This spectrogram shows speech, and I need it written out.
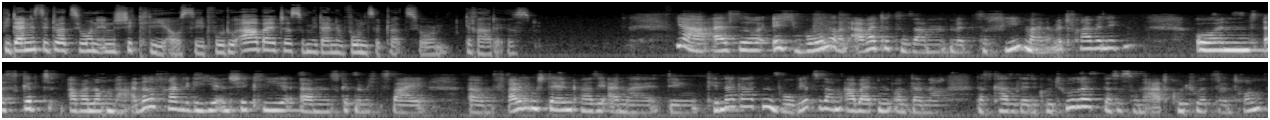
wie deine Situation in Schicli aussieht, wo du arbeitest und wie deine Wohnsituation gerade ist. Ja, also ich wohne und arbeite zusammen mit Sophie, meiner Mitfreiwilligen. Und es gibt aber noch ein paar andere Freiwillige hier in Schickli. Ähm, es gibt nämlich zwei ähm, Freiwilligenstellen, quasi einmal den Kindergarten, wo wir zusammenarbeiten, und dann noch das Casa delle Culture, das ist so eine Art Kulturzentrum.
